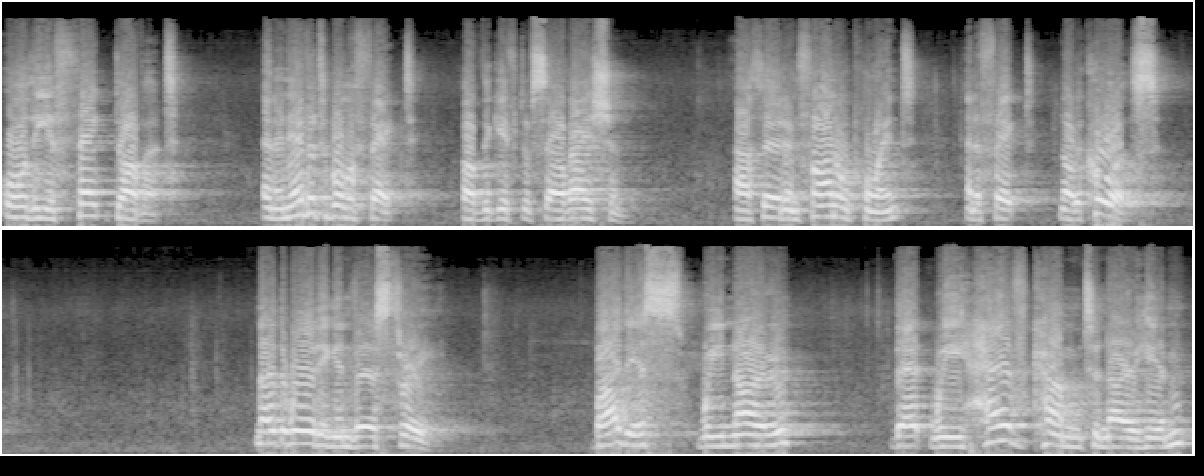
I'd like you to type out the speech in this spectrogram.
or the effect of it, an inevitable effect of the gift of salvation. Our third and final point an effect, not a cause. Note the wording in verse 3. By this we know that we have come to know him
